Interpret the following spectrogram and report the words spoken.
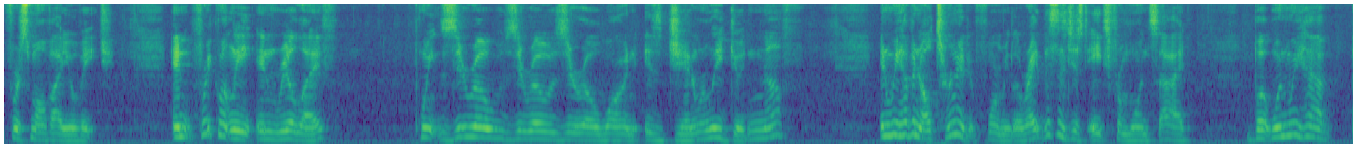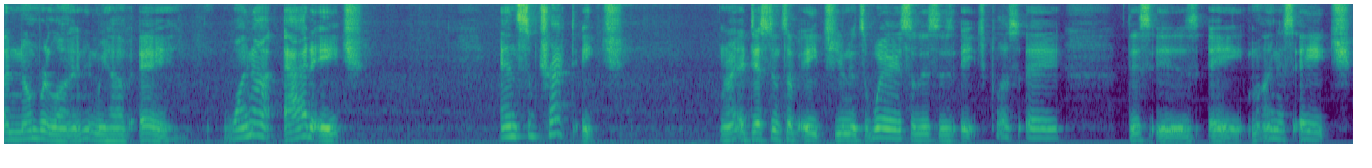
for a small value of h. And frequently in real life, 0.0001 is generally good enough. And we have an alternative formula, right? This is just h from one side. But when we have a number line and we have a, why not add h and subtract h. Right, a distance of h units away, so this is h plus a, this is a minus h.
